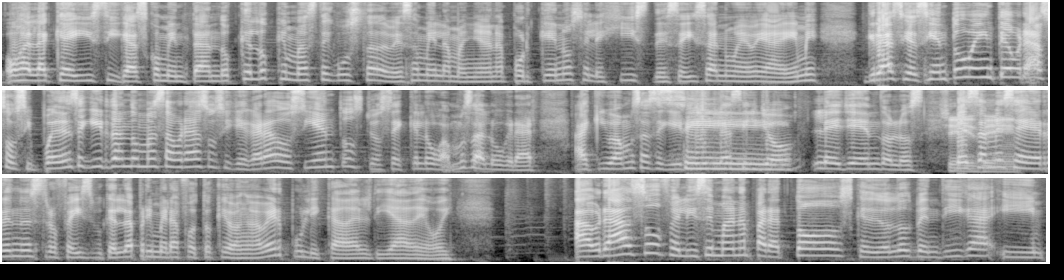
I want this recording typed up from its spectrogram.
Ojalá que ahí sigas comentando qué es lo que más te gusta de Bésame en la mañana, por qué nos elegís de 6 a 9 a.m. Gracias, 120 abrazos y pueden seguir dando más abrazos y llegar a 200, yo sé que lo vamos a lograr. Aquí vamos a seguir y yo leyéndolos. Bésame CR en nuestro Facebook, es la primera foto que van a ver publicada el día de hoy. Abrazo, feliz semana para todos, que Dios los bendiga y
